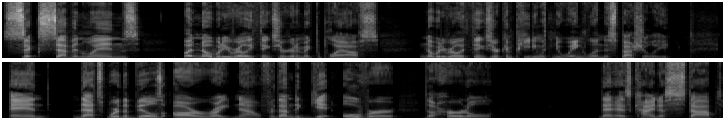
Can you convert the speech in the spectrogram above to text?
six, seven wins, but nobody really thinks you're going to make the playoffs. Nobody really thinks you're competing with New England, especially. And that's where the Bills are right now. For them to get over the hurdle that has kind of stopped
